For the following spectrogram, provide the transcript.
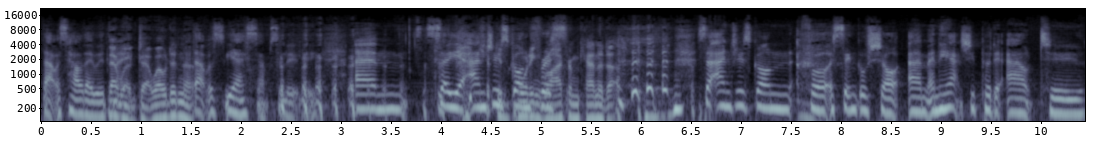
That was how they would. That make- worked out well, didn't it? That was yes, absolutely. um, so yeah, Andrew's gone for a from Canada. so Andrew's gone for a single shot, um, and he actually put it out to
